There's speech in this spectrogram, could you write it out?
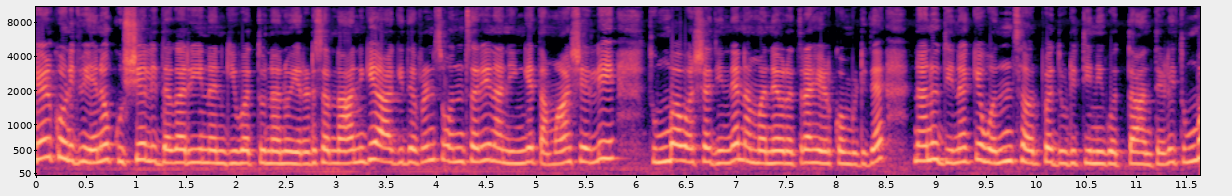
ಹೇಳ್ಕೊಂಡಿದ್ವಿ. ಏನೋ ಖುಷಿಯಲ್ಲಿದ್ದಾಗ, ರೀ, ನನಗೆ ಇವತ್ತು ನಾನು ಎರಡು ಸಾವಿರ ನನಗೆ ಆಗಿದೆ ಫ್ರೆಂಡ್ಸ್ ಒಂದು ಸರಿ ನಾನು ಹಿಂಗೆ ತಮಾಷೆಯಲ್ಲಿ ತುಂಬ ವರ್ಷದ ಹಿಂದೆ ನಮ್ಮ ಮನೆಯವ್ರ ಹತ್ರ ಹೇಳ್ಕೊಂಡ್ಬಿಟ್ಟಿದೆ ನಾನು ದಿನಕ್ಕೆ ಒಂದು ಸಾವಿರ ರೂಪಾಯಿ ದುಡಿತೀನಿ ಗೊತ್ತಾ ಅಂತೇಳಿ. ತುಂಬ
